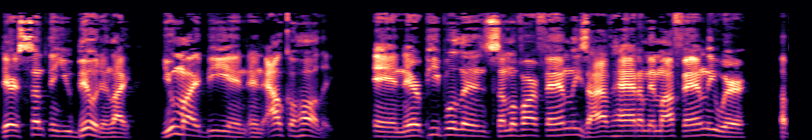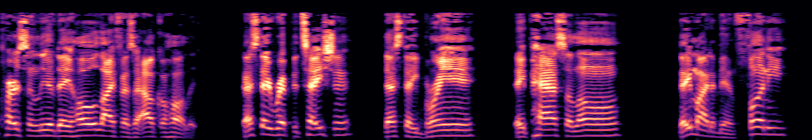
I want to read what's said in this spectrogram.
there's something you building. Like you might be an, an alcoholic and there are people in some of our families. I've had them in my family where a person lived their whole life as an alcoholic. That's their reputation. That's their brand. They pass along. They might have been funny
